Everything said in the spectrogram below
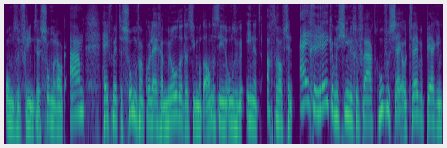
onze vriend eh, Sommer ook aan. Heeft met de som van collega Mulder, dat is iemand anders die een onderzoek in het achterhoofd zijn eigen rekenmachine gevraagd hoeveel CO2-beperking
